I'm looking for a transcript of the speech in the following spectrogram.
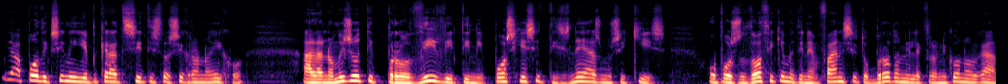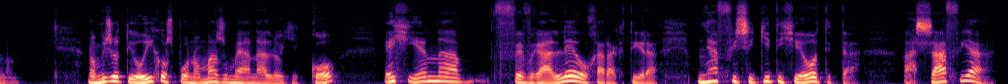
η απόδειξη είναι η επικράτησή της στο σύγχρονο ήχο, αλλά νομίζω ότι προδίδει την υπόσχεση της νέας μουσικής, όπως δόθηκε με την εμφάνιση των πρώτων ηλεκτρονικών οργάνων. Νομίζω ότι ο ήχος που ονομάζουμε αναλογικό έχει ένα φευγαλαίο χαρακτήρα, μια φυσική τυχεότητα, ασάφεια,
